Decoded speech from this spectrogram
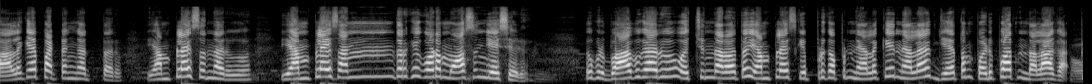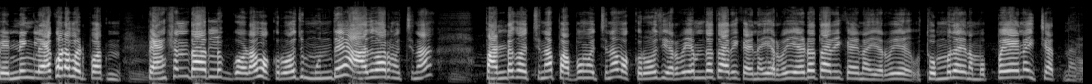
వాళ్ళకే పట్టం కడతారు. ఎంప్లాయీస్ ఉన్నారు. ఎంప్లాయీస్ అందరికీ కూడా మోసం చేశాడు. ఇప్పుడు బాబు గారు వచ్చిన తర్వాత ఎంప్లాయీస్కి ఎప్పటికప్పుడు నెలకి నెల జీతం పడిపోతుంది అలాగా. పెండింగ్ లేకుండా పడిపోతుంది. పెన్షన్దారులకు కూడా ఒక రోజు ముందే ఆదివారం వచ్చిన పండగ వచ్చినా పబ్బం వచ్చినా ఒక రోజు ఇరవై ఎనిమిదో తారీఖు అయినా ఇరవై ఏడో తారీఖు అయినా ఇరవై తొమ్మిది అయినా ముప్పై అయినా ఇచ్చేస్తున్నారు.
